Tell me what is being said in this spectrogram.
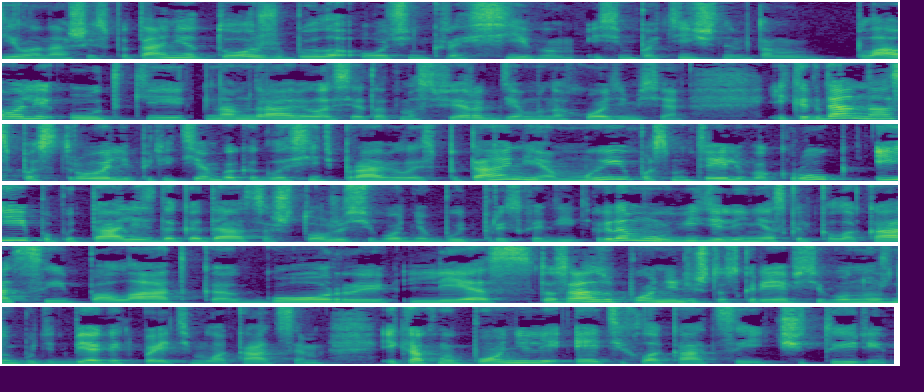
проходило наше испытание, тоже было очень красивым и симпатичным. Там плавали утки. Нам нравилась эта атмосфера, где мы находимся. И когда нас построили перед тем, как огласить правила испытания, мы посмотрели вокруг и попытались догадаться, что же сегодня будет происходить. Когда мы увидели несколько локаций, палатка, горы, лес, то сразу поняли, что, скорее всего, нужно будет бегать по этим локациям. И как мы поняли, этих локаций 4.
